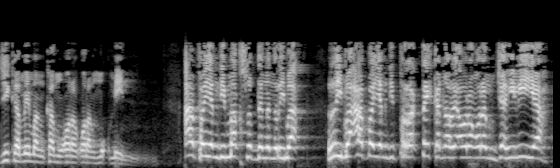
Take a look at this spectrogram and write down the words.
jika memang kamu orang-orang mukmin. Apa yang dimaksud dengan riba? Riba apa yang dipraktekkan oleh orang-orang jahiliyah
